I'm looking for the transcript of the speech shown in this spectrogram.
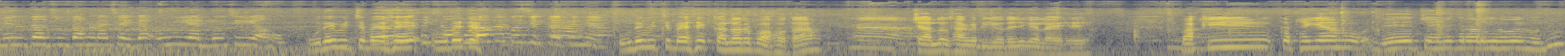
ਮਿਲਦਾ ਜੁਲਦਾ ਹੋਣਾ ਚਾਹੀਦਾ ਉਹ ਯੈਲੋ ਚ ਹੀ ਆ ਉਹ। ਉਹਦੇ ਵਿੱਚ ਵੈਸੇ ਉਹਦੇ ਚ ਕੋਈ ਚੱਕਰ ਨਹੀਂ ਹੈ। ਉਹਦੇ ਵਿੱਚ ਵੈਸੇ ਕਲਰ ਬਹੁਤ ਆ। ਹਾਂ। ਚੱਲ ਸਕਦੀ ਆ ਉਹਦੇ ਚ ਗੱਲ ਇਹ। ਬਾਕੀ ਕਿੱਥੇ ਗਿਆ ਉਹ? ਜੇ ਚੇਂਜ ਕਰਾਣੀ ਹੋਵੇ ਹੋ ਜੂ।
